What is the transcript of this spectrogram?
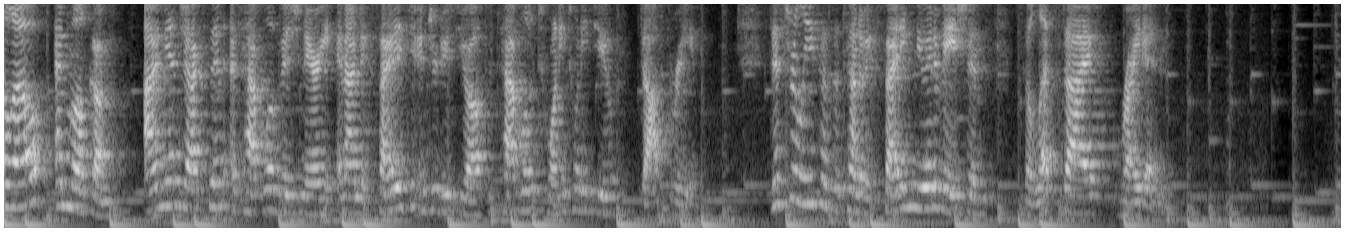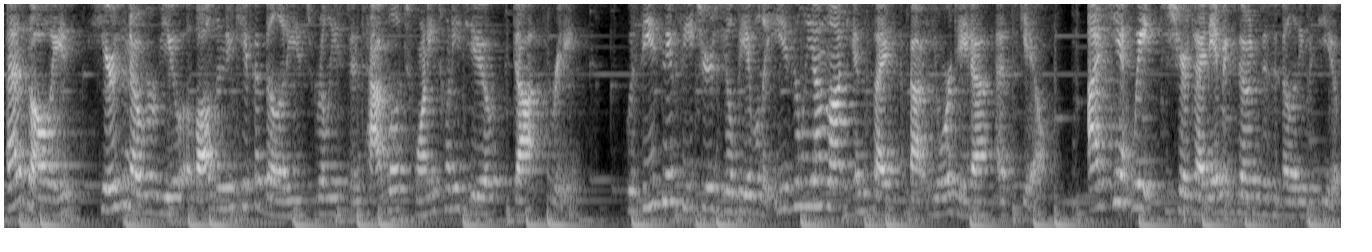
Hello and welcome. I'm Ann Jackson, a Tableau visionary, and I'm excited to introduce you all to Tableau 2022.3. This release has a ton of exciting new innovations, so let's dive right in. As always, here's an overview of all the new capabilities released in Tableau 2022.3. With these new features, you'll be able to easily unlock insights about your data at scale. I can't wait to share Dynamic Zone Visibility with you.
